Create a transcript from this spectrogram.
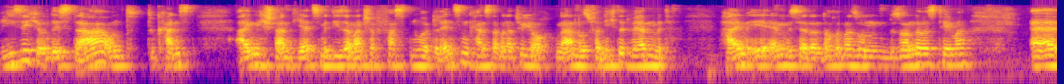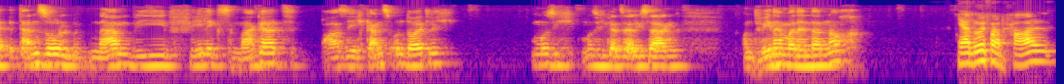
riesig und ist da und du kannst eigentlich Stand jetzt mit dieser Mannschaft fast nur glänzen, kannst aber natürlich auch gnadenlos vernichtet werden. Mit Heim-EM ist ja dann doch immer so ein besonderes Thema. Äh, dann so Namen wie Felix Magath, boah, sehe ich ganz undeutlich, muss ich, muss ich ganz ehrlich sagen. Und wen haben wir denn dann noch? Ja, Louis van Gaal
